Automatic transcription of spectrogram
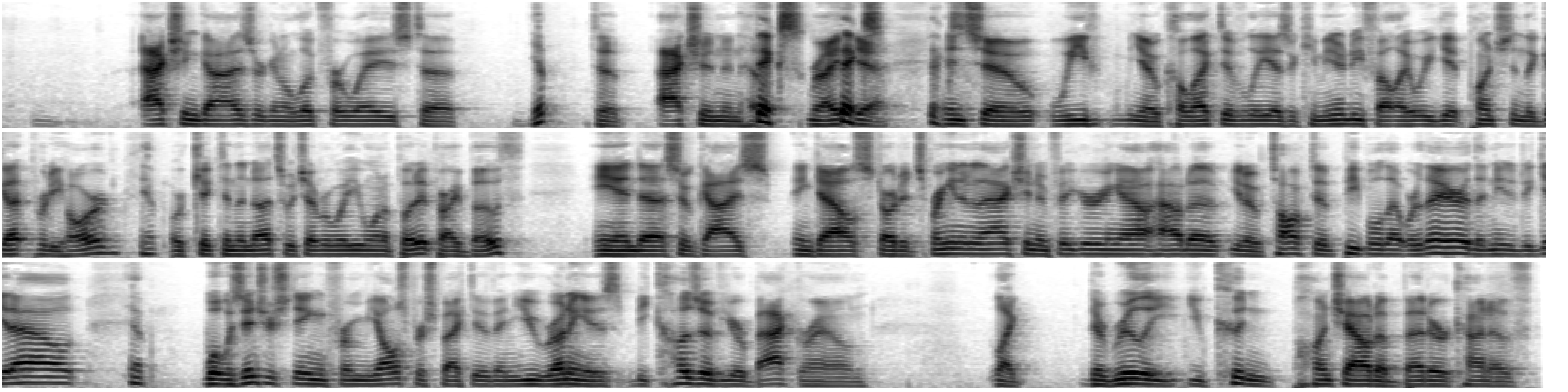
action guys are going to look for ways to Yep. to action and help, Fix. right? Fix. Yeah. Fix. And so we, you know, collectively as a community felt like we get punched in the gut pretty hard, Yep. or kicked in the nuts, whichever way you want to put it, probably both. And uh, so guys and gals started springing into action and figuring out how to, you know, talk to people that were there that needed to get out. Yep. What was interesting from y'all's perspective and you running is because of your background, like there really you couldn't punch out a better kind of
